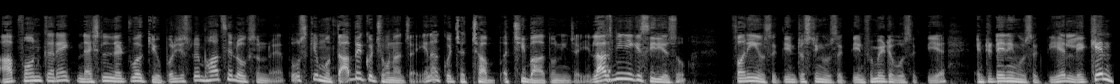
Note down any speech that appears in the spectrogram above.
आप फ़ोन करें एक नेशनल नेटवर्क के ऊपर, जिसमें बहुत से लोग सुन रहे हैं तो उसके मुताबिक कुछ होना चाहिए ना, कुछ अच्छा अच्छी बात होनी चाहिए। लाजमी नहीं कि सीरियस हो। फनी हो सकती है इंटरेस्टिंग हो सकती है इन्फॉर्मेटिव हो सकती है एंटरटेनिंग हो सकती है, लेकिन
